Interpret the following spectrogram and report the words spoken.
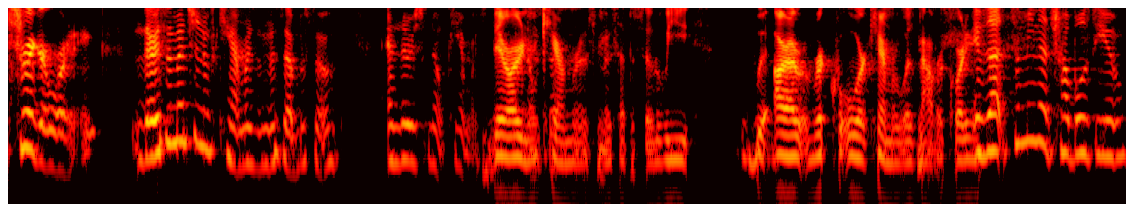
trigger warning. There's a mention of cameras in this episode, and there's no cameras. In There are no episode. cameras in this episode. We, we our rec- our camera was not recording. If that's something that troubles you,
